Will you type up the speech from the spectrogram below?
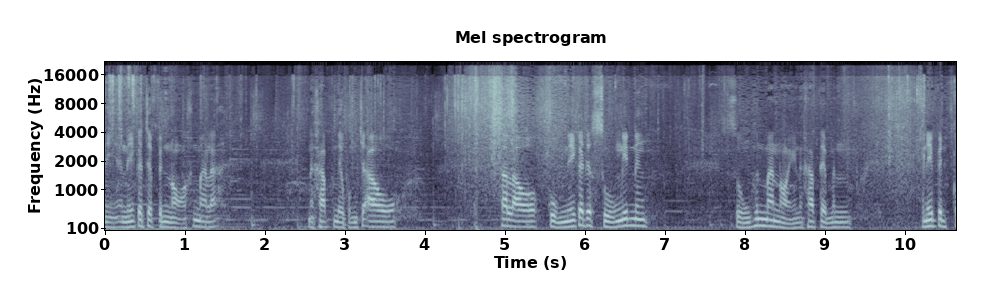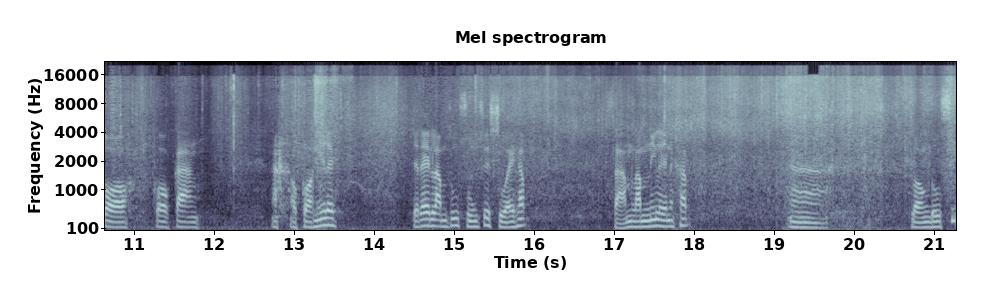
นี่อันนี้ก็จะเป็นหน่อขึ้นมาแล้วนะครับ เดี๋ยวผมจะเอา ถ้าเรากลุ่มนี้ก็จะสูงนิดนึง สูงขึ้นมาหน่อยนะครับ แต่มันอันนี้เป็นกอกอกลางอะเอากอนี้เลย จะได้ลำสูงสูงสวยๆครับสามลำนี้เลยนะครับอ่าลองดูสิ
